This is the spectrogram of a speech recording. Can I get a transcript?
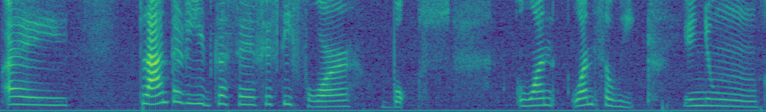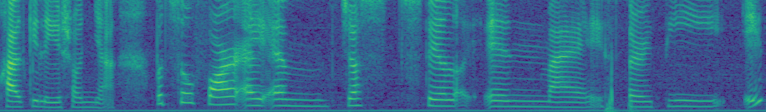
I plan to read kasi 54 books. One, once a week. Yun yung calculation niya. But so far, I am just still in my 38,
